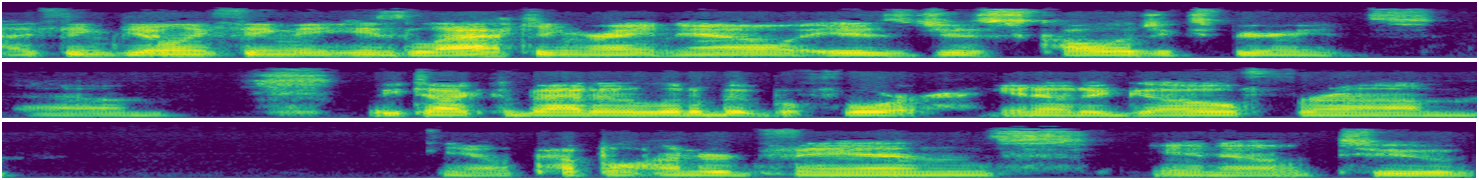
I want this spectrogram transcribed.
I think the only thing that he's lacking right now is just college experience. Um, we talked about it a little bit before. You know, to go from you know a couple hundred fans you know to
